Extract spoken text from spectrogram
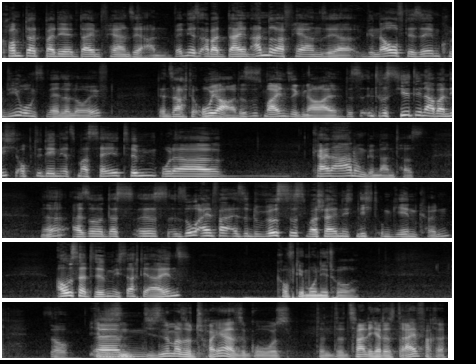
kommt das bei der, deinem Fernseher an. Wenn jetzt aber dein anderer Fernseher genau auf derselben Kodierungswelle läuft, dann sagt er, oh ja, das ist mein Signal. Das interessiert ihn aber nicht, ob du den jetzt Marcel, Tim oder keine Ahnung genannt hast. Ne? Also das ist so einfach, also du wirst es wahrscheinlich nicht umgehen können. Außer Tim, ich sag dir eins, kauf dir Monitore. So. Ja, die, ähm, sind, die sind immer so teuer, so groß. Dann, dann zahle ich ja das Dreifache.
